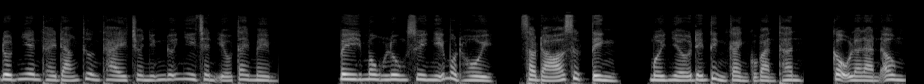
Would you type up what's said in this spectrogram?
đột nhiên thấy đáng thương thay cho những nữ nhi chân yếu tay mềm. Pi mông lung suy nghĩ một hồi, sau đó sực tình mới nhớ đến tình cảnh của bản thân. Cậu là đàn ông,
